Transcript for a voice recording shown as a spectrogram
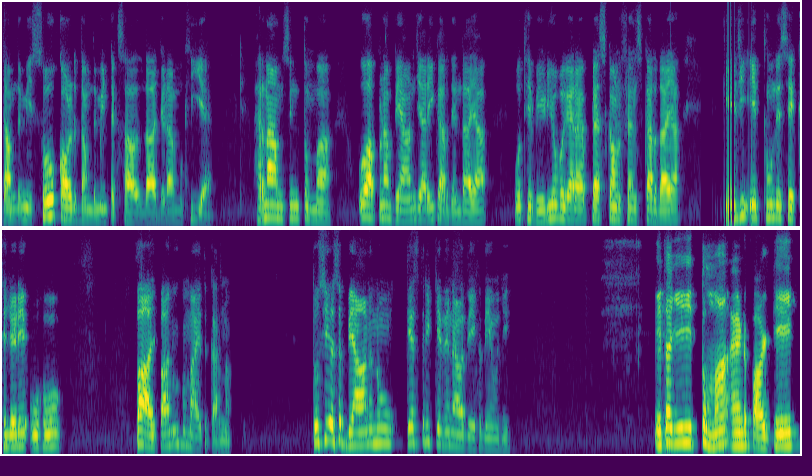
ਦਮਦਮੀ ਸੋ ਕਾਲਡ ਦਮਦਮੀ ਟਕਸਾਲ ਦਾ ਜਿਹੜਾ ਮੁਖੀ ਹੈ, ਹਰਨਾਮ ਸਿੰਘ ਧੁੰਮਾ, ਉਹ ਆਪਣਾ ਬਿਆਨ ਜਾਰੀ ਕਰ ਦਿੰਦਾ ਆ। ਉੱਥੇ ਵੀਡੀਓ ਵਗੈਰਾ ਪ੍ਰੈਸ ਕਾਨਫਰੰਸ ਕਰਦਾ ਆ ਕਿ ਜੀ ਇੱਥੋਂ ਦੇ ਸਿੱਖ ਜਿਹੜੇ ਉਹ ਭਾਜਪਾ ਨੂੰ ਹਮਾਇਤ ਕਰਨ। ਤੁਸੀਂ ਇਸ ਬਿਆਨ ਨੂੰ ਕਿਸ ਤਰੀਕੇ ਦੇ ਨਾਲ ਦੇਖਦੇ ਹੋ ਜੀ? ਇਹ ਤਾਂ ਜੀ ਧੁੰਮਾ ਐਂਡ ਪਾਰਟੀ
